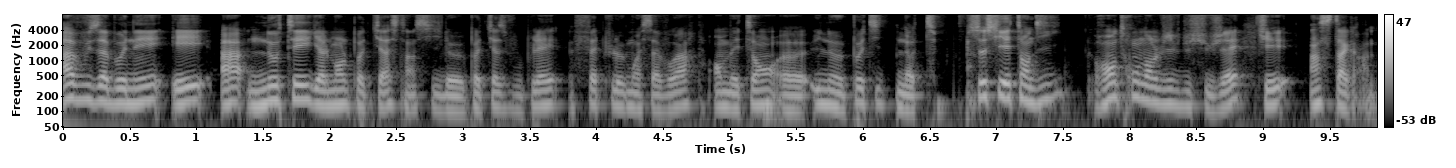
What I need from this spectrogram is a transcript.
à vous abonner et à noter également le podcast. Hein. Si le podcast vous plaît, faites-le moi savoir en mettant euh, une petite note. Ceci étant dit, rentrons dans le vif du sujet, qui est Instagram.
